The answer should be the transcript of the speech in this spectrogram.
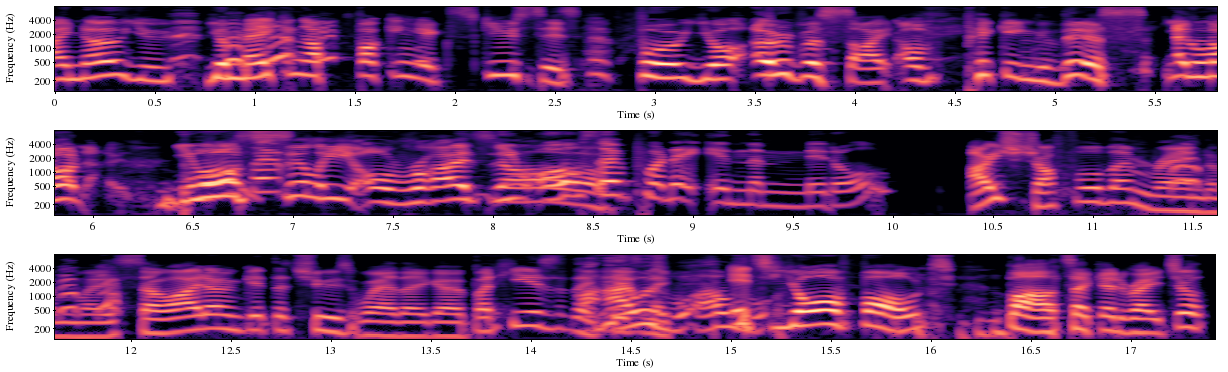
I know you. You're making up fucking excuses for your oversight of picking this and al- not you more also- silly or rise. you also put it in the middle. I shuffle them randomly, so I don't get to choose where they go. But here's the thing. I- I here's the was- thing. I was- It's your fault, Bartek and Rachel.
